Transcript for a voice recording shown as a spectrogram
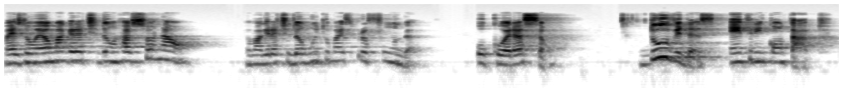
Mas não é uma gratidão racional, é uma gratidão muito mais profunda, o coração. Dúvidas? Entre em contato.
